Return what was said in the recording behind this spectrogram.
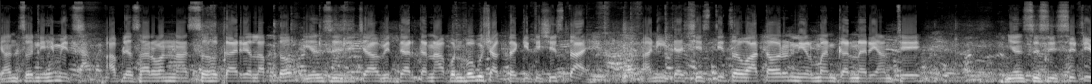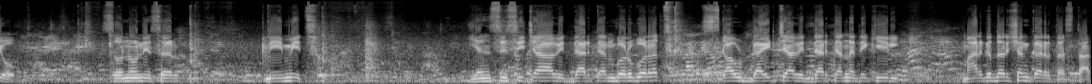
यांचं नेहमीच आपल्या सर्वांना सहकार्य लाभतं. एन सी सीच्या विद्यार्थ्यांना आपण बघू शकता किती शिस्त आहे. आणि त्या शिस्तीचं वातावरण निर्माण करणारे आमचे N C C C T O Sonawane sir नेहमीच एन सी सीच्या विद्यार्थ्यांबरोबरच स्काउट गाईडच्या विद्यार्थ्यांना देखील मार्गदर्शन करत असतात.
